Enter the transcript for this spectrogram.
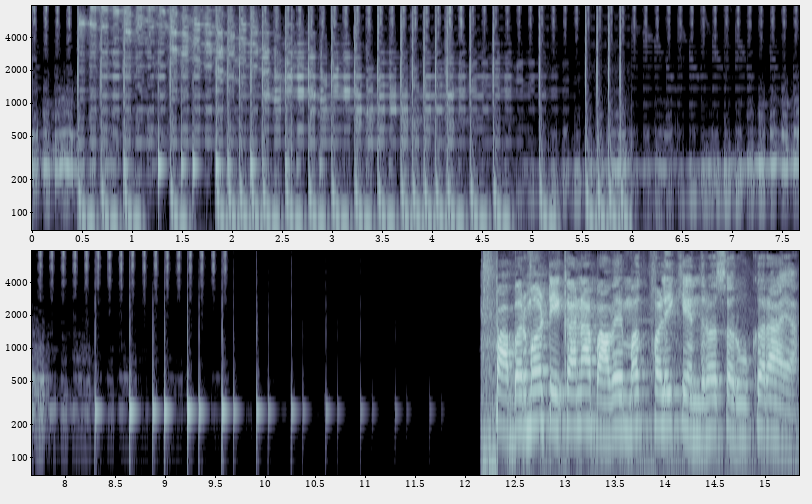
પાબરમાં ટેકાના ભાવે મગફળી કેન્દ્ર શરૂ કરાયા.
